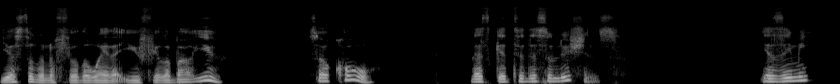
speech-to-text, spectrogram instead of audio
you're still gonna feel the way that you feel about you. So cool. Let's get to the solutions. You see me?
